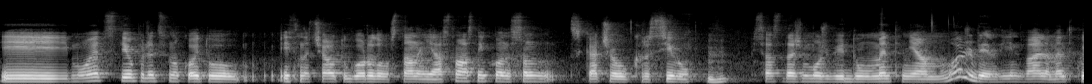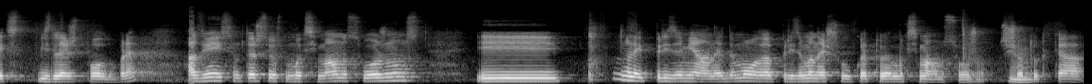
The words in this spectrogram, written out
И моят стил, принципно, който и в началото горе да остане ясно, аз никога не съм скачал красиво. Mm-hmm. Аз даже може би до момента нямам, може би един-два елемента, които изглеждат по-добре. Аз винаги съм търсил максимална сложност и нали, приземяване, да мога да призема нещо, което е максимално сложно. Защото mm-hmm. така,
